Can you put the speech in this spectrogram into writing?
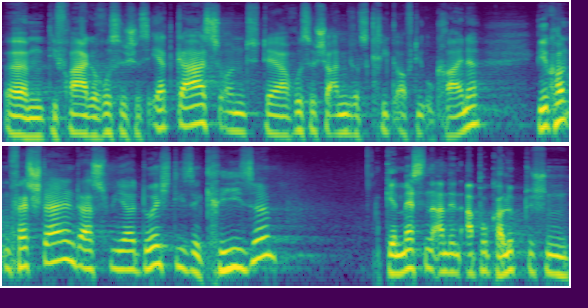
die Frage russisches Erdgas und der russische Angriffskrieg auf die Ukraine. Wir konnten feststellen, dass wir durch diese Krise, gemessen an den apokalyptischen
